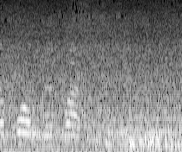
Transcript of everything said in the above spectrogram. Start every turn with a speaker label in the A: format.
A: опорный башни.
